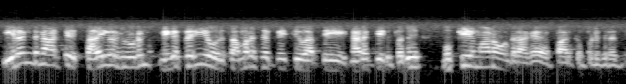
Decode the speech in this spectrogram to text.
இரண்டு நாட்டு தலைவர்களுடன் மிகப்பெரிய ஒரு சமரச பேச்சுவார்த்தையை நடத்தியிருப்பது முக்கியமான ஒன்றாக பார்க்கப்படுகிறது.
